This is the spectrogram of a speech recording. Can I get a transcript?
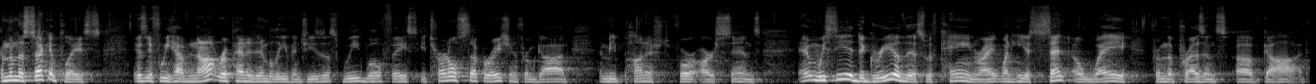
And then the second place is if we have not repented and believe in Jesus, we will face eternal separation from God and be punished for our sins. And we see a degree of this with Cain, right? When he is sent away from the presence of God.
